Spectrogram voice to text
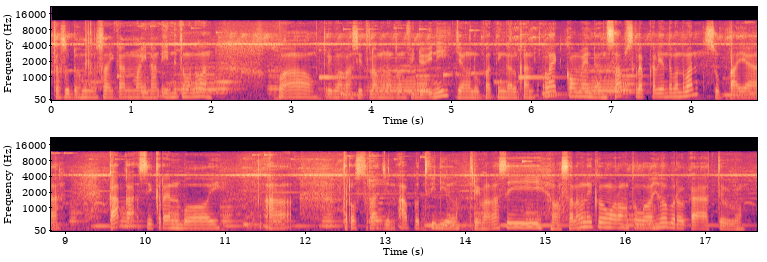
Kita sudah menyelesaikan mainan ini teman-teman Wow, terima kasih telah menonton video ini. Jangan lupa tinggalkan like, komen, dan subscribe kalian teman-teman supaya kakak si keren boy uh, terus rajin upload video. Terima kasih. Wassalamualaikum warahmatullahi wabarakatuh.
